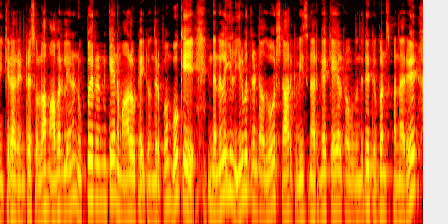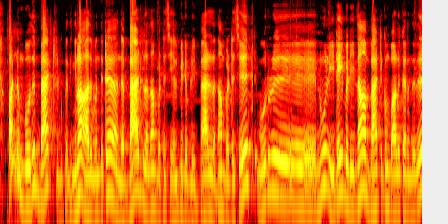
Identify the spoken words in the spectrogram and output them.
நிற்கிறார் என்றே சொல்லலாம். அவர் இல்லைன்னா முப்பது ரன்னுக்கே நம்ம ஆல் அவுட் ஆகிட்டு வந்திருப்போம். ஓகே இந்த நிலையில் இருபத்தி ரெண்டாவது ஓவர் ஸ்டாருக்கு வீசினாருங்க. கேஎல் ராகுல் வந்துட்டு டிஃபென்ஸ் பண்ணார். பண்ணும்போது பேட் இருக்குது பார்த்தீங்களா அது வந்துட்டு அந்த பேட்டில் தான் பட்டுச்சு. எல்பிடபிள்யூ பேட்டில் தான் பட்டுச்சு. ஒரு நூல் இடைவெளி தான் பேட்டுக்கும் பாலுக்கும் இருந்தது.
